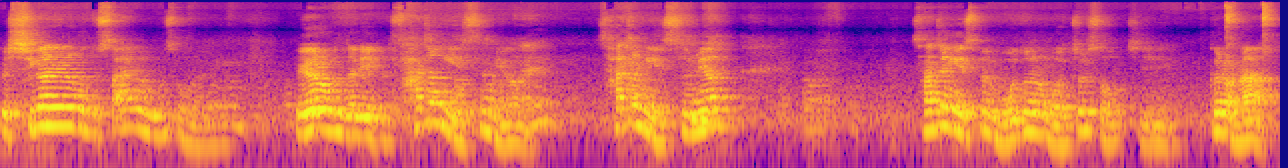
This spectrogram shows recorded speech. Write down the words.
그 시간이라는 것도 쌓이면 무서워요. 여러분들이 그 사정이 있으면 사정이 있으면 사정이 있으면 못 오는 건 어쩔 수 없지. 그러나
